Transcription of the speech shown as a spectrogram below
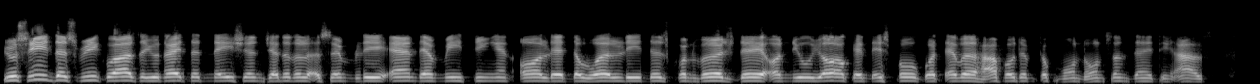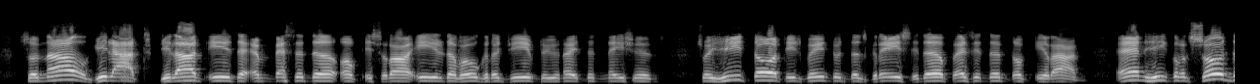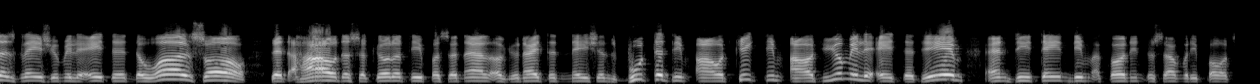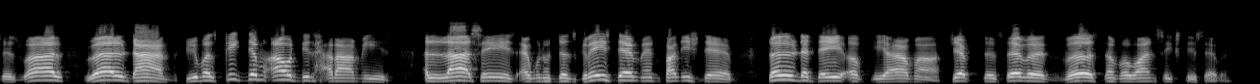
You see, this week was the United Nations General Assembly and their meeting and all that. The world leaders converged there on New York and they spoke whatever. Half of them talk more nonsense than anything else. So now Gilad, Gilad is the ambassador of Israel, the rogue regime to United Nations. So he thought he's going to disgrace the president of Iran. And he got so disgraced, humiliated. The world saw that how the security personnel of United Nations booted him out, kicked him out, humiliated him, and detained him according to some reports as well. Well done. You must kick them out, these haramis. Allah says, going to disgrace them and punish them till the day of Qiyamah. Chapter 7, verse number 167.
